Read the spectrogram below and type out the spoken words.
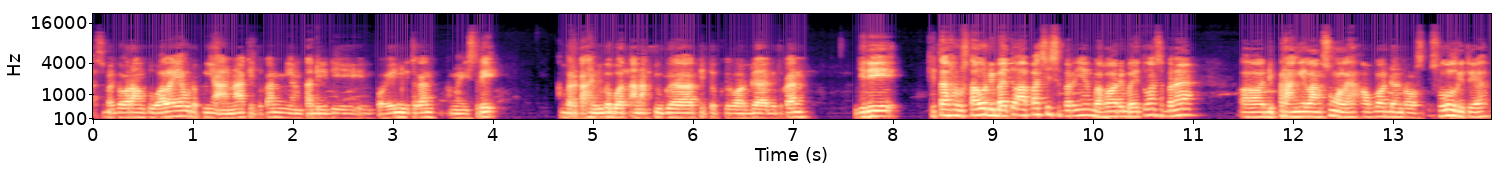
sebagai orang tua lah ya udah punya anak gitu kan yang tadi diinfoin gitu kan sama istri keberkahan juga buat anak juga gitu keluarga gitu kan. Jadi kita harus tahu riba itu apa sih sebenarnya bahwa riba itu kan sebenarnya eh, diperangi langsung oleh Allah dan Rasul gitu ya.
